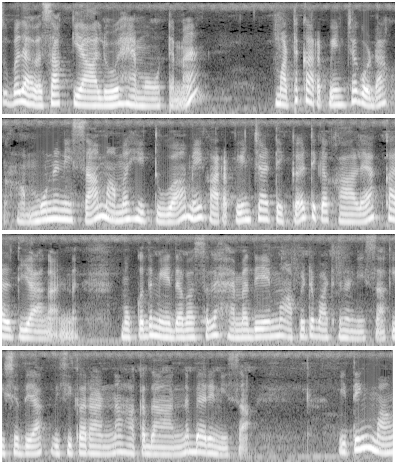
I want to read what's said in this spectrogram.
සුබ දවසක් යාළුව හැමෝටම මට කරපිංච ගොඩක් හම්බුන නිසා මම හිතුවා මේ කරපිංචා ටික ටික කාලයක් කල් තියාගන්න. මොකද මේ දවස්වල හැමදේම අපිට වටින නිසා කිසි දෙයක් විසි කරන්න අහක දාන්න බැරි නිසා. ඉතින් මං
